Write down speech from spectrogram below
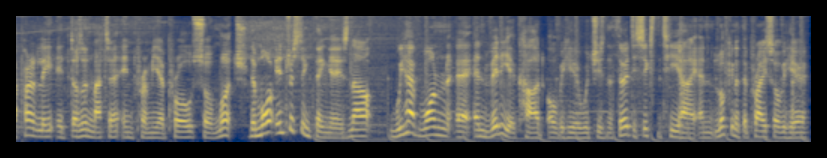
apparently it doesn't matter in Premiere Pro so much. The more interesting thing is now we have one uh, Nvidia card over here which is the 3060 Ti and looking at the price over here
